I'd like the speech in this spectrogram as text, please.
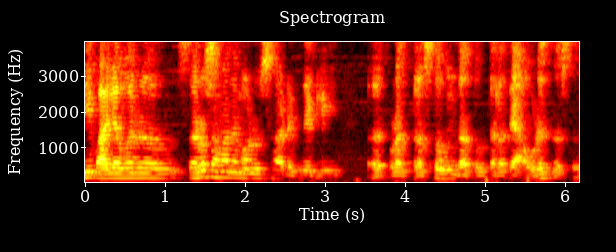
ती पाहिल्यावर सर्वसामान्य माणूस हा डेफिनेटली थोडा त्रस्त होऊन जातो त्याला ते आवडत नसतं.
